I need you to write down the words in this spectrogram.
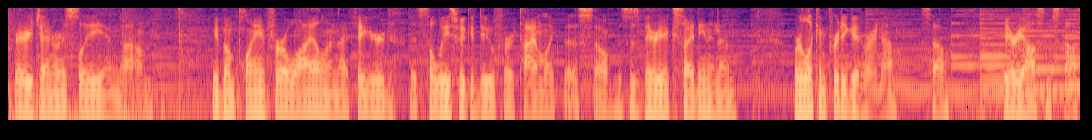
very generously, and um, we've been playing for a while, and I figured it's the least we could do for a time like this. So this is very exciting, and um, we're looking pretty good right now. So very awesome stuff.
